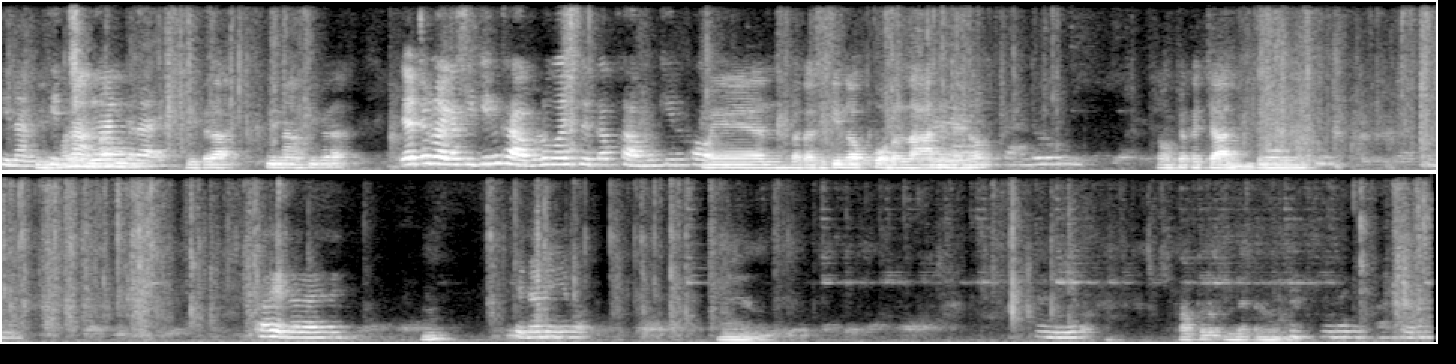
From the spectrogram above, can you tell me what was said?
พี่นั่งพี่พี่มานั่นั่งงเลื่อนก็ได้ที่ก็ได้ที่นั่งที่ก็ได้ เดี๋ยวจุดหน่อยกับสิกินข้าวลูกเอ้ยซื้อกับข้าวมากินพอแม่นแล้วก็สิกินกับพวกร้านๆนี่แหละเนาะ ปลาลูกน้องจักรจันทร์เป็นไง เขาเห็นอะไรเลยเห็นอันนี้บ่แม่นอันนี้ครับปะลุงเนี่ยเออไม่ได้ดูไปเลย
